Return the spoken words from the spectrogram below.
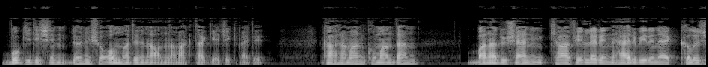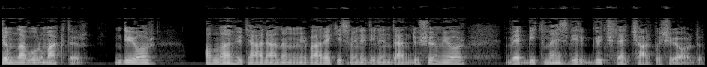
bu gidişin dönüşü olmadığını anlamakta gecikmedi. Kahraman kumandan bana düşen kâfirlerin her birine kılıcımla vurmaktır diyor. Allahü Teala'nın mübarek ismini dilinden düşürmüyor ve bitmez bir güçle çarpışıyordu.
